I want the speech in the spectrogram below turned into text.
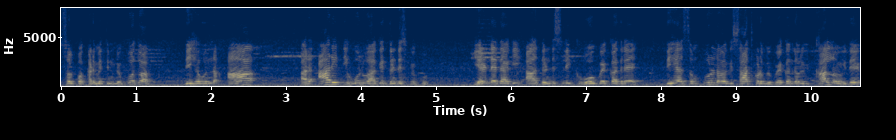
ಸ್ವಲ್ಪ ಕಡಿಮೆ ತಿನ್ನಬೇಕು ಅಥವಾ ದೇಹವನ್ನು ಆ- ಆ ರೀತಿ ಹೋಲುವ ಹಾಗೆ ದಂಡಿಸಬೇಕು. ಎರಡನೇದಾಗಿ ಆ ದಂಡಿಸ್ಲಿಕ್ಕೆ ಹೋಗಬೇಕಾದ್ರೆ ದೇಹ ಸಂಪೂರ್ಣವಾಗಿ ಸಾಥ್ ಕೊಡಬೇಕು ಯಾಕಂದರೆ ಅವರಿಗೆ ಕಾಲು ನೋವಿದೆ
